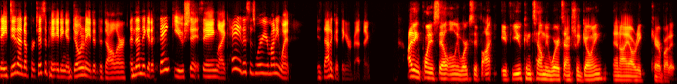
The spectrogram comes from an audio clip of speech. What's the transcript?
they did end up participating and donated the dollar, and then they get a thank you sh- saying, like, hey, this is where your money went. Is that a good thing or a bad thing? I think point of sale only works if I if you can tell me where it's actually going and I already care about it.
